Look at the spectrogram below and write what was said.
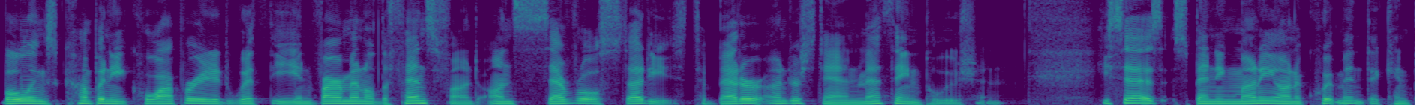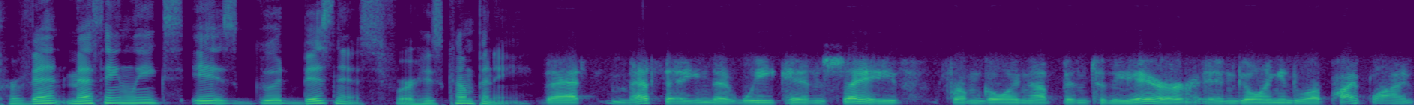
Boling's company cooperated with the Environmental Defense Fund on several studies to better understand methane pollution. He says spending money on equipment that can prevent methane leaks is good business for his company. That methane that we can save from going up into the air and going into our pipeline,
